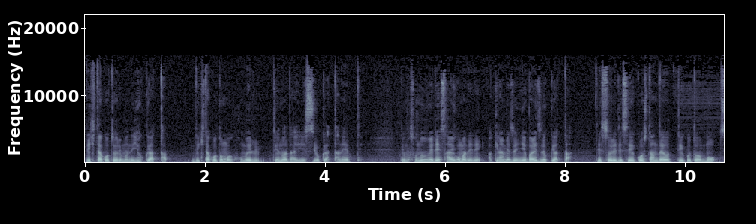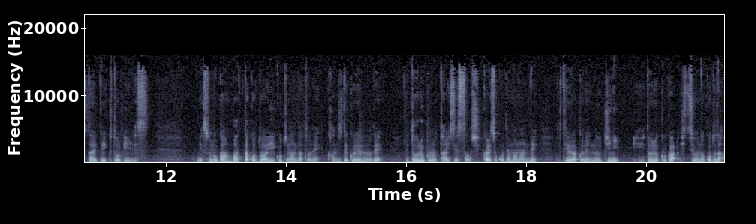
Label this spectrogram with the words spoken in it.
できたことよりもねよくやった。できたことも褒めるっていうのは大事です。よくやったねってでもその上で最後までね諦めずに粘り強くやった。でそれで成功したんだよっていうことも伝えていくといいです。でその頑張ったことはいいことなんだとね感じてくれるので努力の大切さをしっかりそこで学んで低学年のうちに努力が必要なことだ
